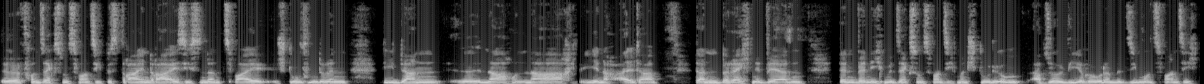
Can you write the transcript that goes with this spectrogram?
Äh, von 26 bis 33 sind dann zwei Stufen drin, die dann äh, nach und nach, je nach Alter, dann berechnet werden. Denn wenn ich mit 26 mein Studium absolviere oder mit 27,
